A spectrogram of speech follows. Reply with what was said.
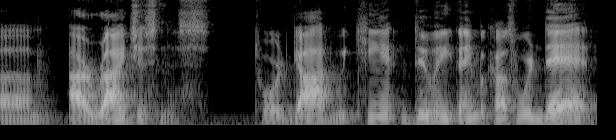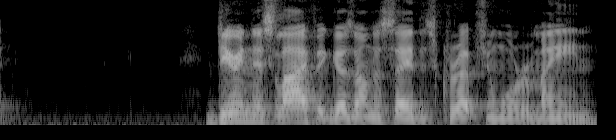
um, our righteousness toward God. We can't do anything because we're dead. During this life, it goes on to say this corruption will remain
